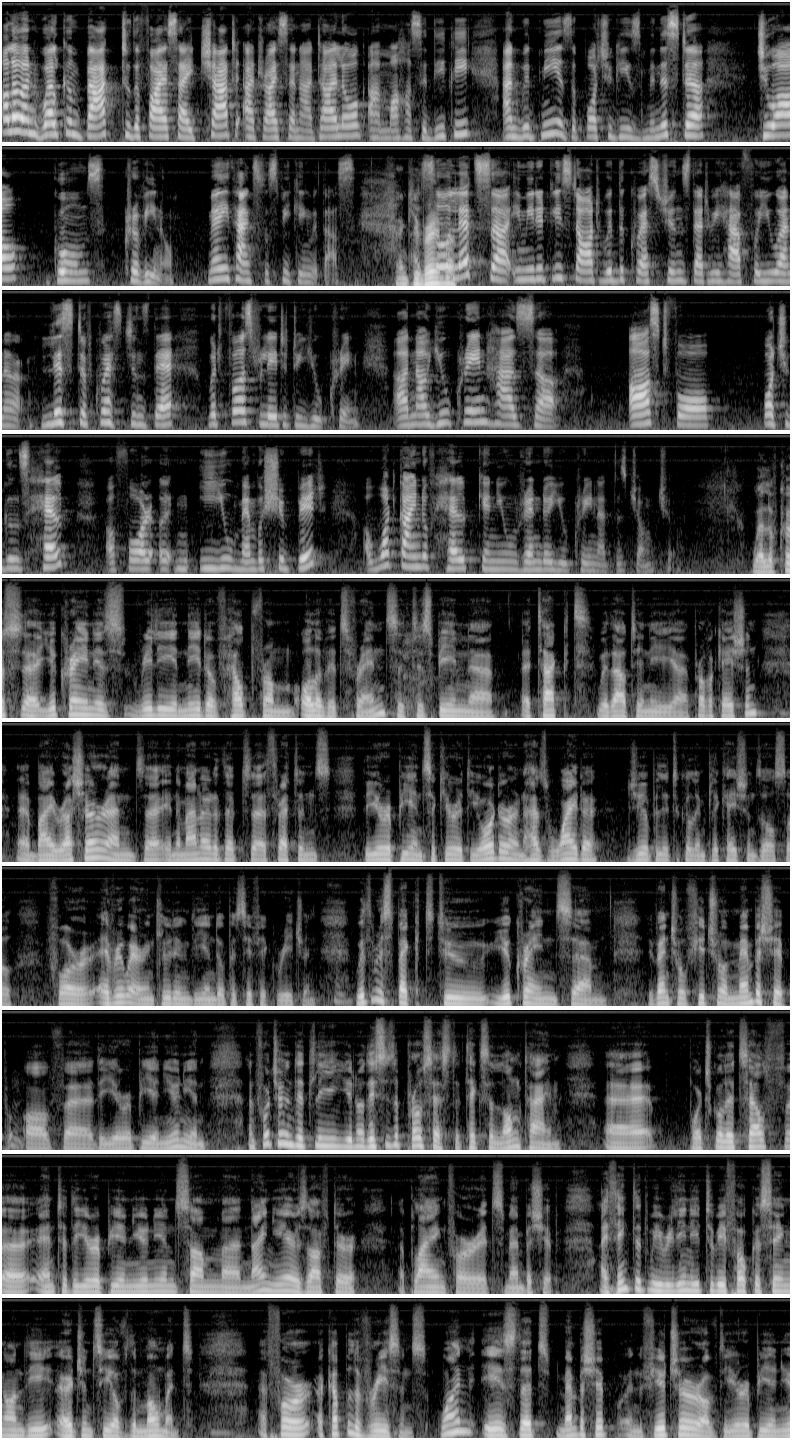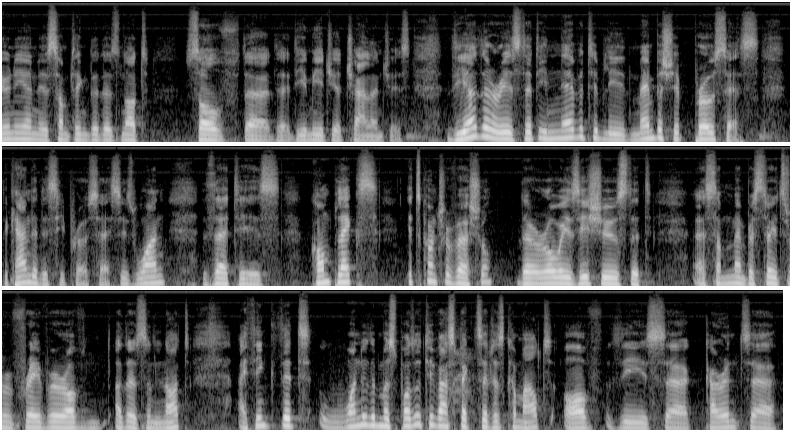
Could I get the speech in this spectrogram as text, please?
Hello and welcome back to the Fireside Chat at Raisina Dialogue. I'm Maha Siddiqui and with me is the Portuguese Minister, Joao Gomes Cravinho. Many thanks for speaking with us. Thank you very so much. So let's uh, immediately start with the questions that we have for you and a list of questions there, but first related to Ukraine. Uh, now, Ukraine has uh, asked for Portugal's help uh, for an EU membership bid. Uh, what kind of help can you render Ukraine at this juncture? Well, of course, uh, Ukraine is really in need of help from all of its friends. It has been uh, attacked without any uh, provocation uh, by Russia and uh, in a manner that threatens the European security order and has wider geopolitical implications also for everywhere, including the Indo-Pacific region. Mm. With respect to Ukraine's um, eventual future membership of uh, the European Union, unfortunately, you know, this is a process that takes a long time. Uh, Portugal itself uh, entered the European Union some uh, nine years after applying for its membership. I think that we really need to be focusing on the urgency of the moment. Uh, for a couple of reasons. One is that membership in the future of the European Union is something that does not solve the, the, the, immediate challenges. The other is that inevitably the membership process, the candidacy process, is one that is complex, it's controversial. There are always issues that uh, some member states are in favor of, others are not. I think that one of the most positive aspects that has come out of these uh, current uh,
